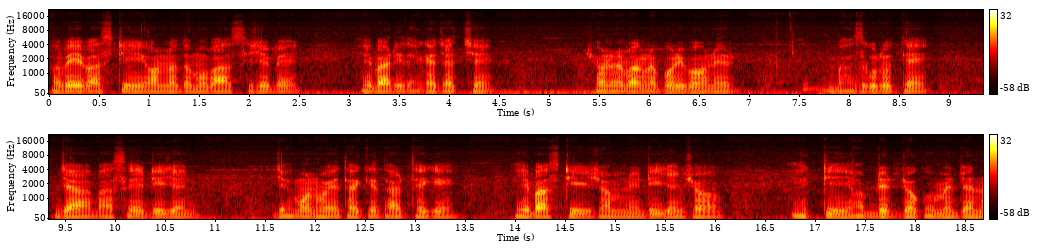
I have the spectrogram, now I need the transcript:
তবে এই বাসটি অন্যতম বাস হিসেবে এবারই দেখা যাচ্ছে। সোনার বাংলা পরিবহনের বাসগুলোতে যা বাসের ডিজাইন যেমন হয়ে থাকে তার থেকে এ বাসটি সামনে ডিজাইন সহ একটি আপডেট রকমের যেন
